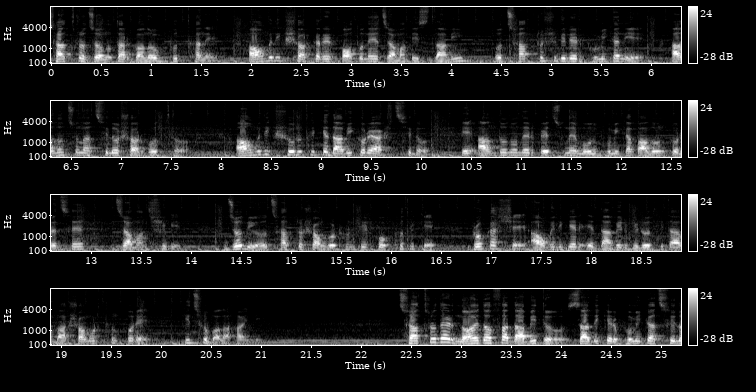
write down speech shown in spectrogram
ছাত্র জনতার গণ অভ্যুত্থানে আওয়ামী লীগ সরকারের পতনে জামাত ইসলামী ও ছাত্র শিবিরের ভূমিকা নিয়ে আলোচনা ছিল সর্বত্র। আওয়ামী লীগ শুরু থেকে দাবি করে আসছিল, এ আন্দোলনের পেছনে মূল ভূমিকা পালন করেছে জামাত শিবির। যদিও ছাত্র সংগঠনটির পক্ষ থেকে প্রকাশ্যে আওয়ামী লীগের এ দাবির বিরোধিতা বা সমর্থন করে কিছু বলা হয়নি। ছাত্রদের নয় দফা দাবিতেও সাদিকের ভূমিকা ছিল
